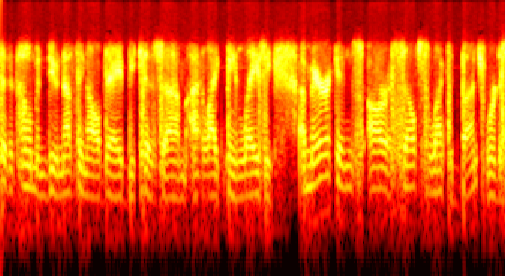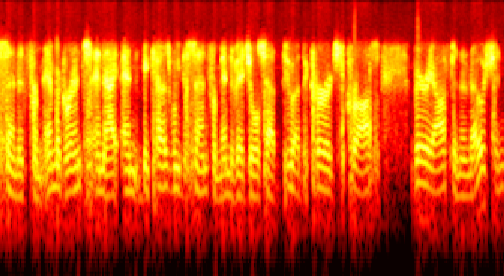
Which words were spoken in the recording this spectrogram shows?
sit at home and do nothing all day because um, I like being lazy. Americans are a self selected bunch. We're descended from immigrants, and, I, and because we descend from individuals who had, who had the courage to cross very often an ocean,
